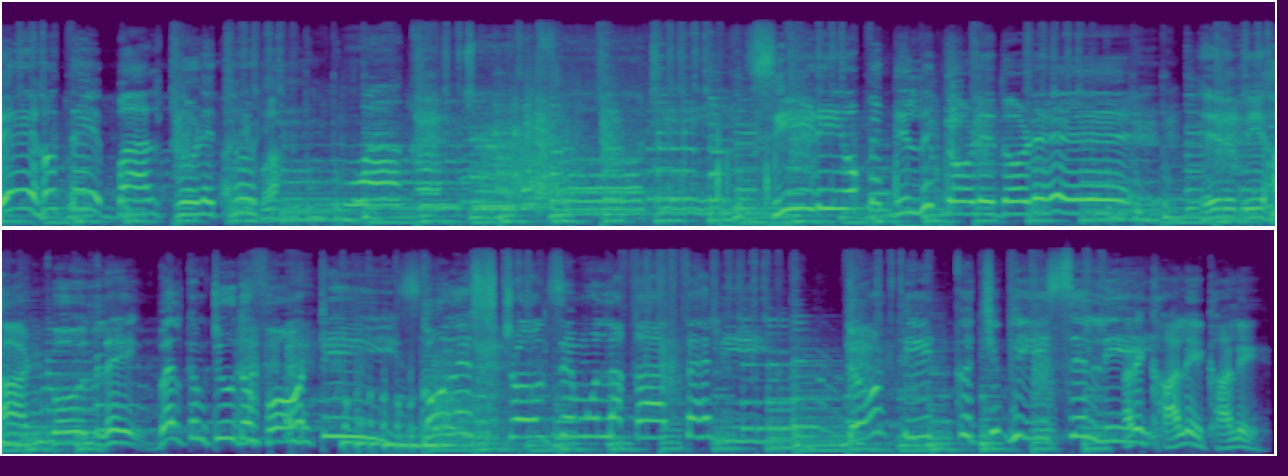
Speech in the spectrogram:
ग्रे होते बाल थोड़े थोड़े। सीढ़ियों पे दिल दौड़े दौड़े। फिर भी हार्ट बोले welcome to the forties cholesterol से मुलाकात पहली। डोंट ईट कुछ भी सिली अरे खा ले खा ले।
